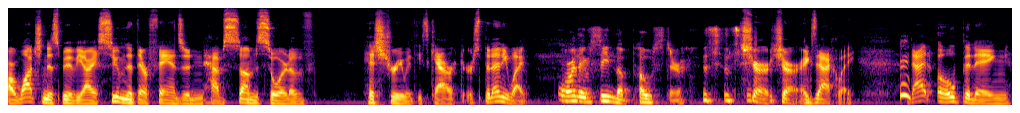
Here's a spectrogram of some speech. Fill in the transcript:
are watching this movie, I assume that they're fans and have some sort of history with these characters. But anyway, or they've seen the poster. sure, sure, exactly. That opening,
